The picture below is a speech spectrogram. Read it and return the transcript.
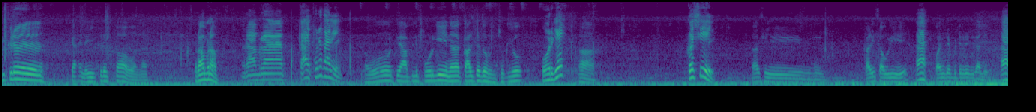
इकडे काय इकडे ना राम राम. राम राम. काय कुठे खाली? अहो ती आपली पोरगी आहे ना कालच्या धरून चुकली हो. पोरगे? हा. कशी? अशी काळी सावळी आहे. हा. पंजाबी ड्रेस घालेल. हा.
